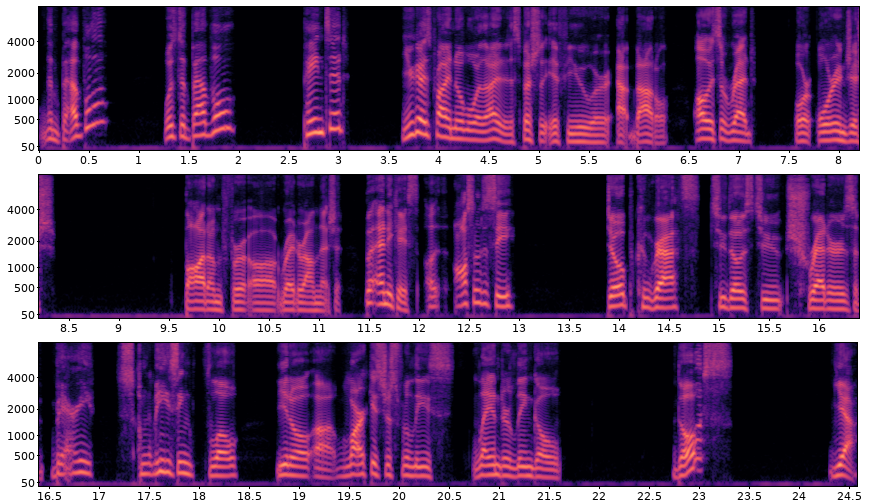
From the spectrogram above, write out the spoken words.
the bevel was the bevel painted. You guys probably know more than I did, especially if you were at battle. Oh, it's a red or orangish bottom for uh, right around that shit. But any case, uh, awesome to see. Dope. Congrats to those two shredders. Very amazing flow. You know, uh, Marcus just released Lander Lingo Dos yeah.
